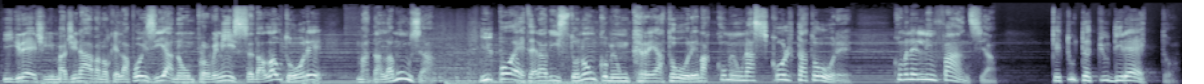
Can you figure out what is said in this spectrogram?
i greci immaginavano che la poesia non provenisse dall'autore, ma dalla musa. Il poeta era visto non come un creatore, ma come un ascoltatore, come nell'infanzia, che tutto è più diretto,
